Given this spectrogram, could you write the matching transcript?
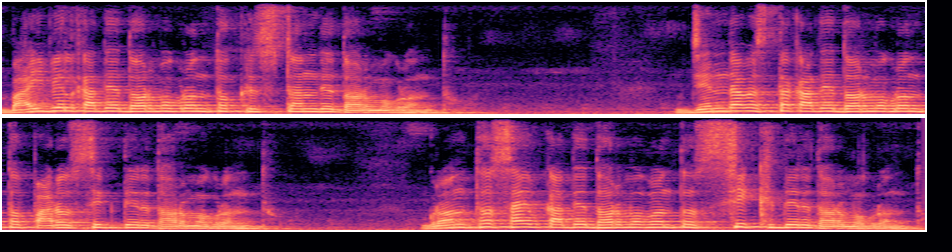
বাইবেল কাদের ধর্মগ্রন্থ? খ্রিস্টানদের ধর্মগ্রন্থ। জেন্দাবেস্তা কাদের ধর্মগ্রন্থ? পারসিকদের ধর্মগ্রন্থ। গ্রন্থ সাহেব কাদের ধর্মগ্রন্থ? শিখদের ধর্মগ্রন্থ।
